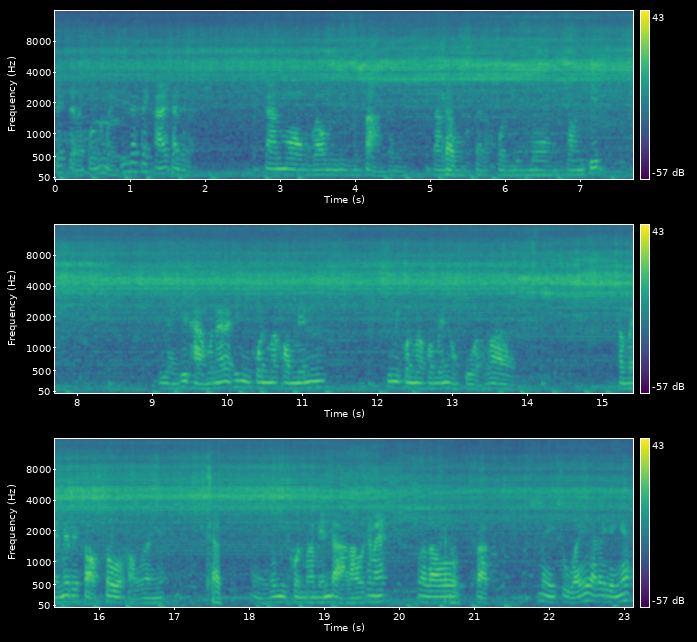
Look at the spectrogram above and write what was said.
เปคแต่ละคนก็เหมือนที่คล้ายๆกันเลยแหละการมองของเรามันมันต่างกันการครัมบองของแต่ละคนมุมมองความคิด อย่างที่ถามวันนั้นอะที่มีคนมาคอมเมนต์ ที่มีคนมาคอมเมนต์ของครัวว่าทำไมไม่ไปตอบโต้เขาอะไรเงี้ยครับ เออก็มีคนมาเม้นด่าเราใช่ไหมว่าเราสักไม่สวยอะไรอย่างเงี้ย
